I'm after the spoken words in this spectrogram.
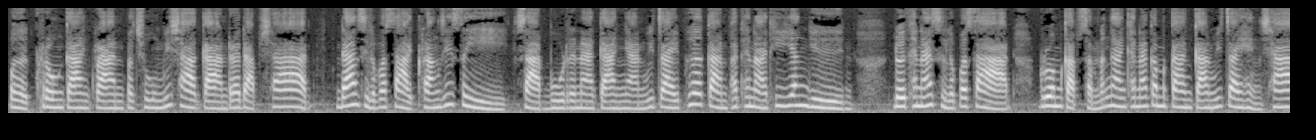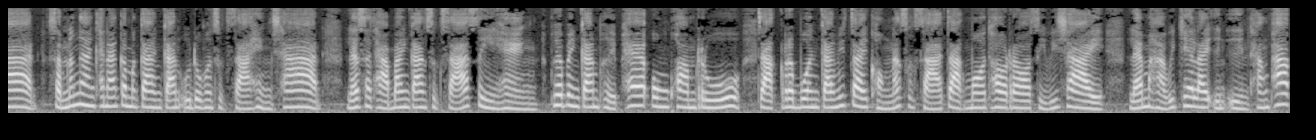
เปิดโครงการการประชุมวิชาการระดับชาติ ด้านศิลปศาสตร์ครั้งที่ 4 ศาสตร์บูรณาการงานวิจัยเพื่อการพัฒนาที่ยั่งยืน โดยคณะศิลปศาสตร์ ร่วมกับสำนักงงานคณะกรรมการการวิจัยแห่งชาติสำนักงงานคณะกรรมการการอุดมศึกษาแห่งชาติ และสถาบันการศึกษา 4 แห่ง เพื่อเป็นการเผยแพร่องค์ความรู้ จากกระบวนการวิจัยของนักศึกษาจากมทรศรีวิชัย และมหาวิทยาลัยอื่น ๆ ทั้งภาค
